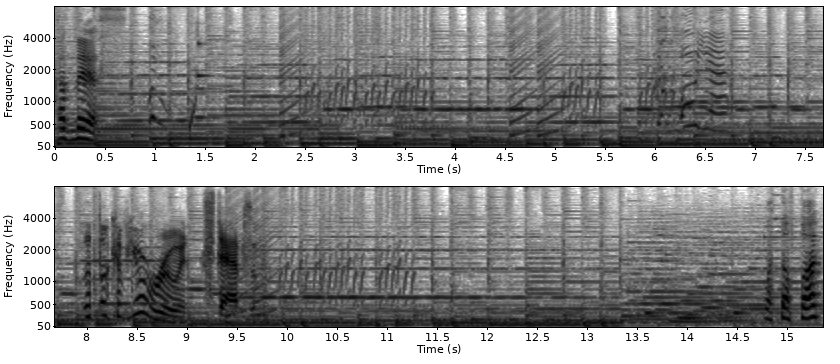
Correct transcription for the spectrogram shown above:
How's this? Oh yeah. The Book of Your Ruin stabs him. What the fuck?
